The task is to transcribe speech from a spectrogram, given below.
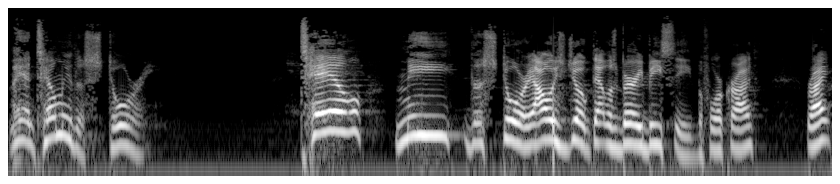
Man, tell me the story. Tell me the story. I always joke that was Barry BC before Christ, right?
